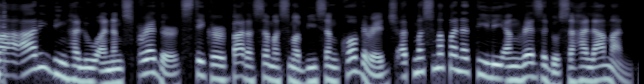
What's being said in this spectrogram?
Maaari ding haluan ng spreader sticker para sa mas mabisang coverage at mas mapanatili ang residu sa halaman.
